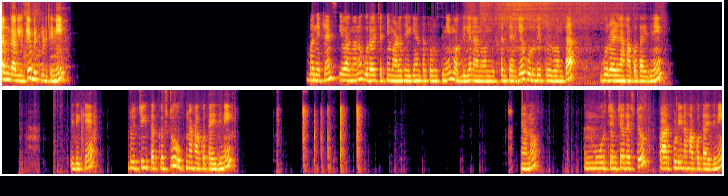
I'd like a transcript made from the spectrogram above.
ತಣ್ಣಗಾಗಲಿಕ್ಕೆ ಬಿಟ್ಬಿಡ್ತೀನಿ. ಬನ್ನಿ ಫ್ರೆಂಡ್ಸ್ ಇವಾಗ ನಾನು ಗುರಳ್ ಚಟ್ನಿ ಮಾಡೋದು ಹೇಗೆ ಅಂತ ತೋರಿಸ್ತೀನಿ. ಮೊದಲಿಗೆ ನಾನು ಒಂದು ಮಿಕ್ಸರ್ ಜಾರಿಗೆ ಹುರಿದಿಟ್ಟಿರುವಂಥ ಗುರಳನ್ನ ಹಾಕೋತಾ ಇದ್ದೀನಿ. ಇದಕ್ಕೆ ರುಚಿಗೆ ತಕ್ಕಷ್ಟು ಉಪ್ಪನ್ನ ಹಾಕೋತಾ ಇದ್ದೀನಿ. ನಾನು ಒಂದು ಮೂರು ಚಮಚದಷ್ಟು ಖಾರ ಪುಡಿನ ಹಾಕೋತಾ ಇದ್ದೀನಿ.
